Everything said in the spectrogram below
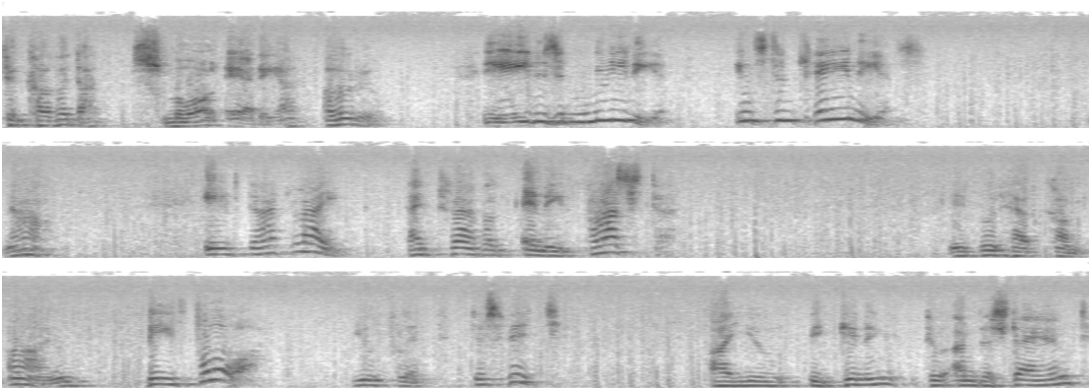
to cover that small area of a room. It is immediate, instantaneous. Now, if that light had traveled any faster, it would have come on before you flipped the switch. Are you beginning to understand?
